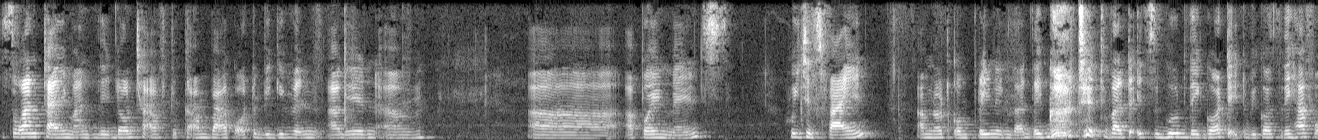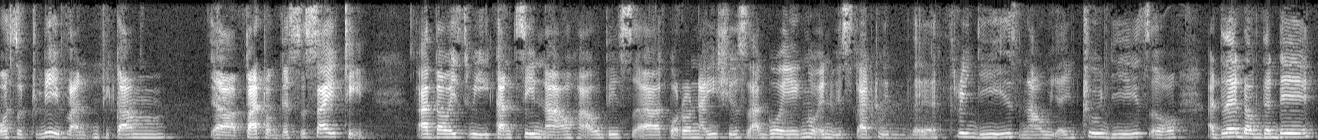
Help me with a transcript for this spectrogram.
it's one time and they don't have to come back or to be given again um, uh, appointments, which is fine. I'm not complaining that they got it, but it's good they got it because they have also to live and become uh, part of the society. Otherwise, we can see now how these uh, corona issues are going when we start with the 3Gs, now we are in 2Gs. So at the end of the day,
